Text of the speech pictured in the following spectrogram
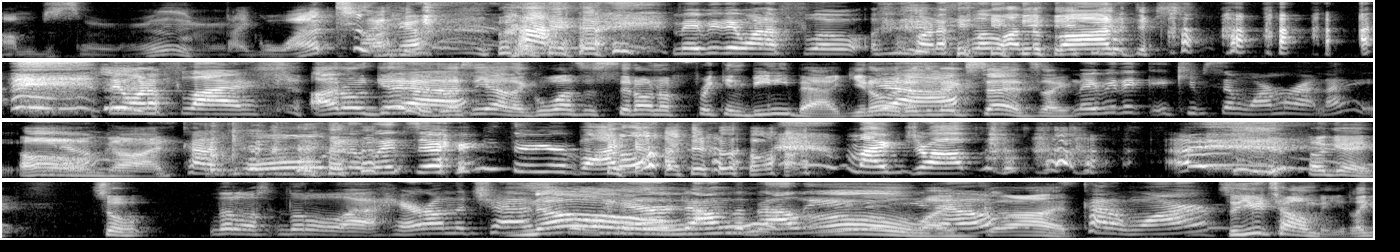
I'm just mm, like, what? I know. Maybe they want to float. They want to float on the bod. they want to fly. I don't get Yeah. it. That's, yeah, like who wants to sit on a freaking beanie bag? You know, it doesn't make sense. Like, Maybe they, it keeps them warmer at night. Oh, you know? God. It's kind of cold in the winter. through your bottle. Mic drop. okay, so little little uh, hair on the chest. no hair down the belly. Oh you my know? god. It's kind of warm. So you tell me, like,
